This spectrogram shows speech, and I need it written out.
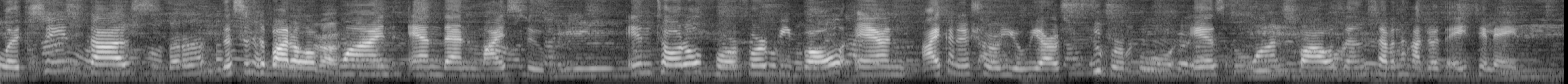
placintas. This is a bottle of wine and then my soup. In total for four people, and I can assure you we are super full, is 1,780 lei.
